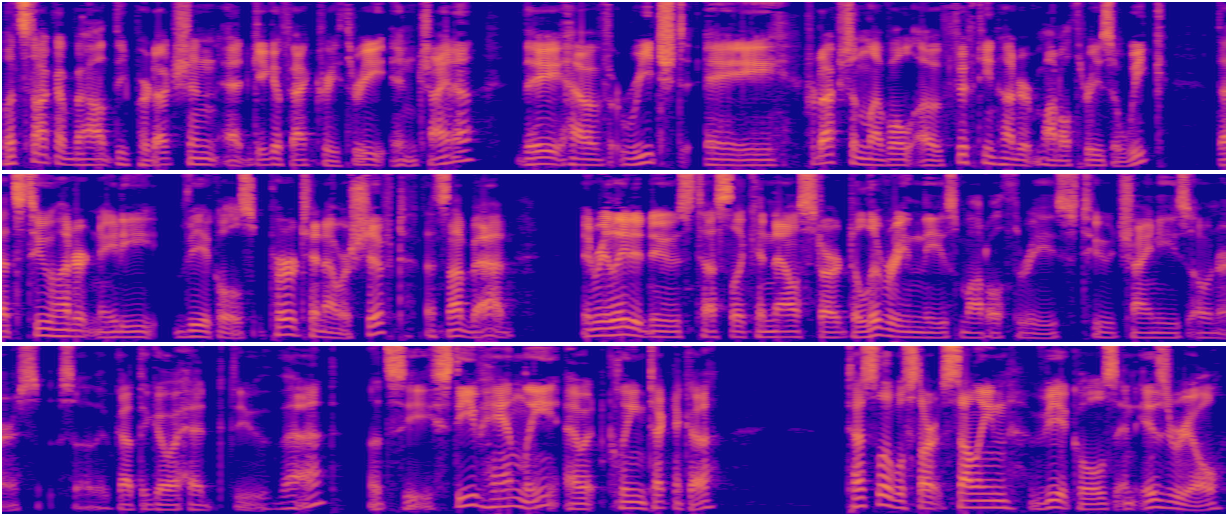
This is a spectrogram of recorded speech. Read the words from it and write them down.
Let's talk about the production at Gigafactory 3 in China. They have reached a production level of 1,500 Model 3s a week. That's 280 vehicles per 10 hour shift. That's not bad. In related news, Tesla can now start delivering these Model 3s to Chinese owners. So they've got the go ahead to do that. Let's see. Steve Hanley at Clean Technica. Tesla will start selling vehicles in Israel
